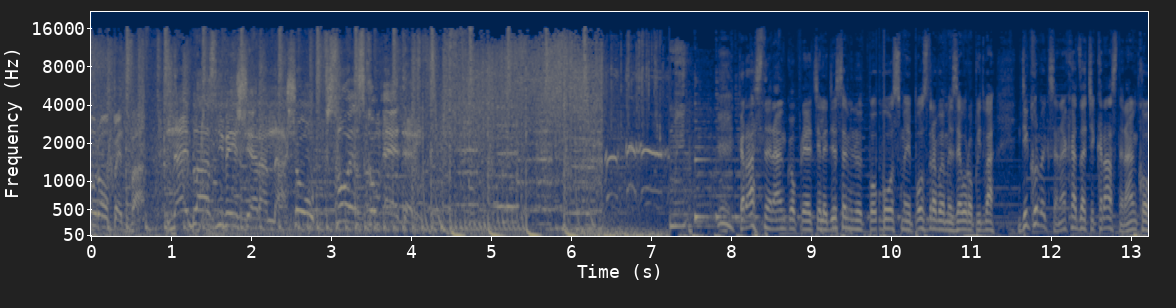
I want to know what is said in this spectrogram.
Európe 2. Najbláznivejšia ranná show v slovenskom éteri. Krásne ránko, priatelia, 10 minút po 8. Pozdravujeme z Európy 2. Kdekoľvek sa nachádzate, krásne ránko.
